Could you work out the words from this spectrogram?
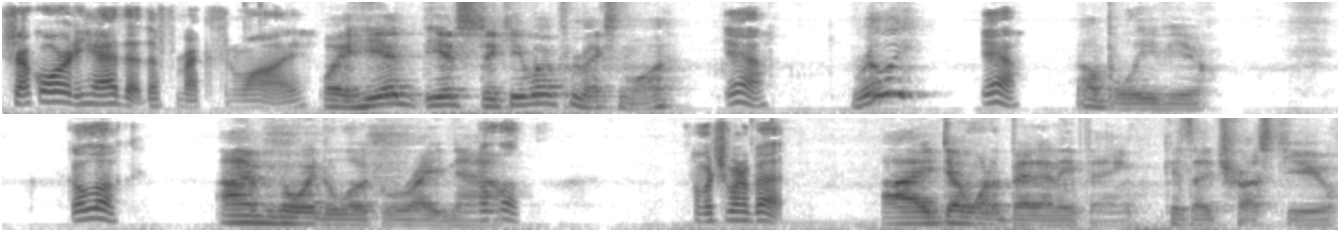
Shuckle already had that though from X and Y. Wait, he had he had sticky web from X and Y. Yeah, Really? Yeah. I'll believe you. go look. I'm going to look right Go now. look. How much you want to bet? I don't want to bet anything because I trust you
